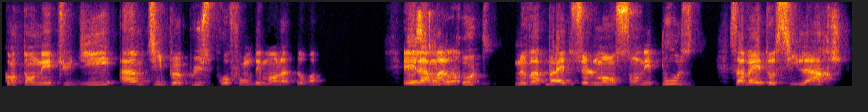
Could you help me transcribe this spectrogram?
quand on étudie un petit peu plus profondément la Torah. Et la Malchut ne va pas être seulement son épouse, ça va être aussi l'arche,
